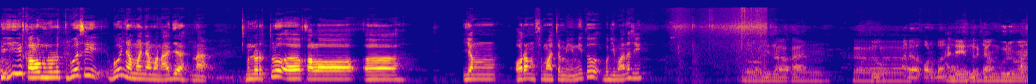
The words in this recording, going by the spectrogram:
iya kalau menurut gue sih gue nyaman-nyaman aja. Nah menurut lu eh, kalau eh, yang orang semacam ini tuh bagaimana sih? Kalau misalkan eh, Tuh, ada korban ada yang terganggu dengan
